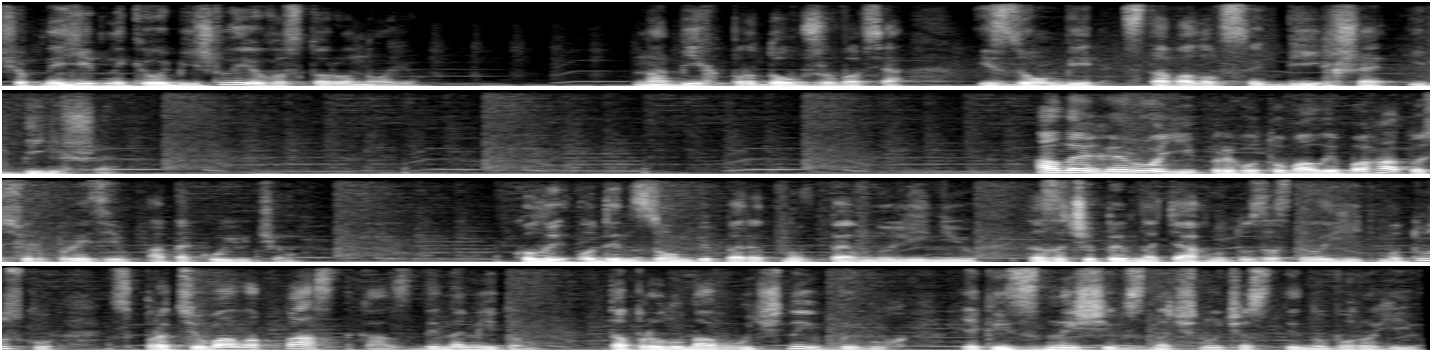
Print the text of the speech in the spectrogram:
щоб негідники обійшли його стороною. Набіг продовжувався, і зомбі ставало все більше і більше. Але герої приготували багато сюрпризів атакуючим. Коли один зомбі перетнув певну лінію та зачепив натягнуту заздалегідь мотузку, спрацювала пастка з динамітом та пролунав гучний вибух, який знищив значну частину ворогів.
